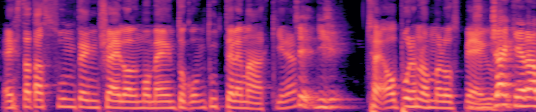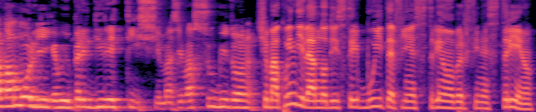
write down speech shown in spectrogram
è stata assunta in cielo al momento con tutte le macchine. Sì, dici, Cioè, oppure non me lo spiego. Già che eravamo lì, capito, per direttissima, si va subito... Cioè, ma quindi le hanno distribuite finestrino per finestrino?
